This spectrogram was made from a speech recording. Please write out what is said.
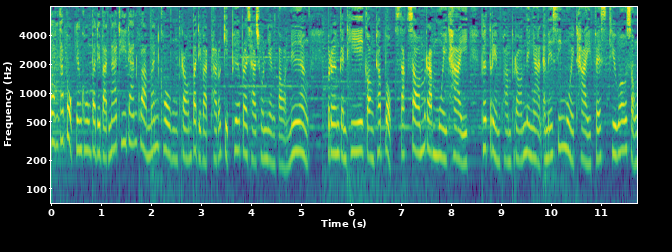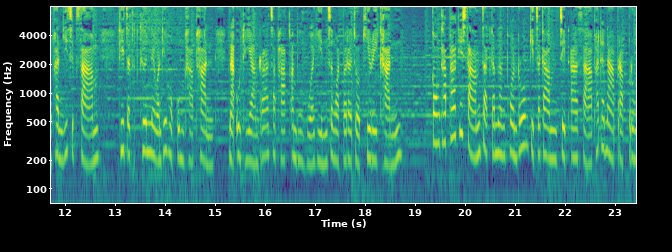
กองทัพบกยังคงปฏิบัติหน้าที่ด้านความมั่นคง พร้อมปฏิบัติภารกิจเพื่อประชาชนอย่างต่อเนื่อง เริ่มกันที่กองทัพบกซักซ้อมรำมวยไทย เพื่อเตรียมความพร้อมในงาน Amazing มวยไทย Festival 2023 ที่จะจัดขึ้นในวันที่ 6 กุมภาพันธ์ณอุทยานราชพักอำเภอหัวหิน จังหวัดประจวบคีรีขันธ์ กองทัพภาคที่ 3 จัดกำลังพลร่วมกิจกรรม จิตอาสาพัฒนาปรับปรุง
